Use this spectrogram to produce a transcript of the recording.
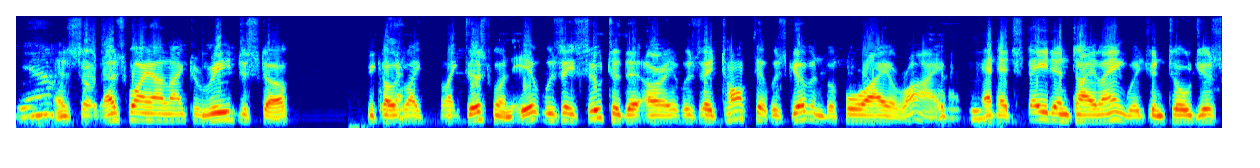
Yeah. And so that's why I like to read the stuff because like like this one, it was a sutta that or it was a talk that was given before I arrived Mhm. and had stayed in Thai language until just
